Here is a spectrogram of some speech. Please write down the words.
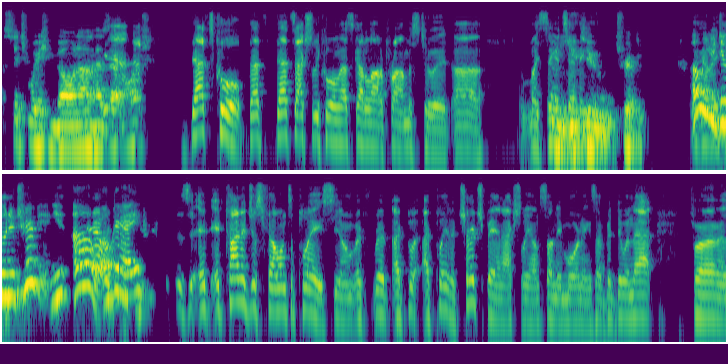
situation going on. Has Yeah. that launched? that's cool. That's that's actually cool and that's got a lot of promise to it. Uh my singer U Timmy two tribute. Oh, you're doing a tribute. You oh, Yeah, okay. It, it kind of just fell into place. You know, I pl- I played a church band actually on Sunday mornings. I've been doing that for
